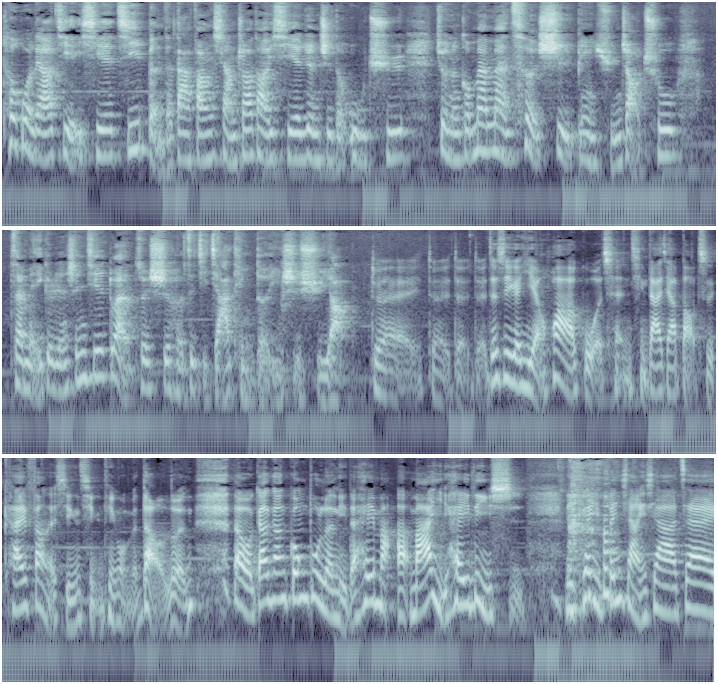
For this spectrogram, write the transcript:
透过了解一些基本的大方向，抓到一些认知的误区，就能够慢慢测试并寻找出在每一个人生阶段最适合自己家庭的饮食需要。对对对对，这是一个演化过程，请大家保持开放的心情听我们讨论。那我刚刚公布了你的黑蚂啊蚂蚁黑历史，你可以分享一下在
